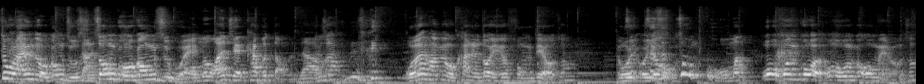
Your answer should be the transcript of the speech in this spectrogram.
杜兰朵公主是中国公主哎，我们完全看不懂，你知道吗？我说我在旁边，我看着都已经疯掉。我说我我就中国吗？我有问过，我有问过欧美人，我说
